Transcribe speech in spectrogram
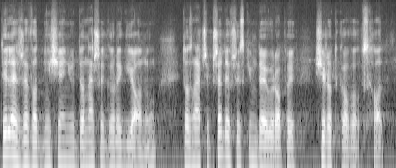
Tyle, że w odniesieniu do naszego regionu, to znaczy przede wszystkim do Europy Środkowo-Wschodniej.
